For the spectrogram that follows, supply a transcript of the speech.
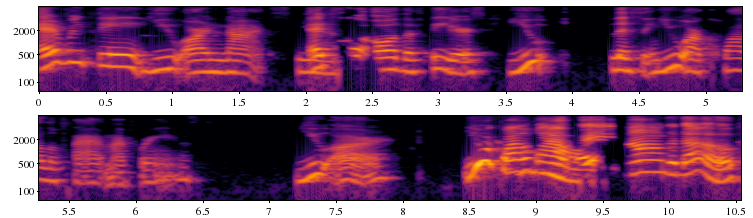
Everything you are not. Yeah. Exhale all the fears. You listen, you are qualified, my friends. You are. You were qualified way long ago.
